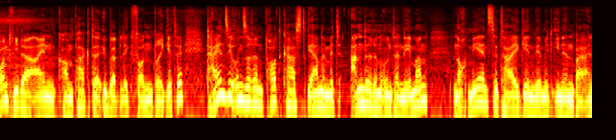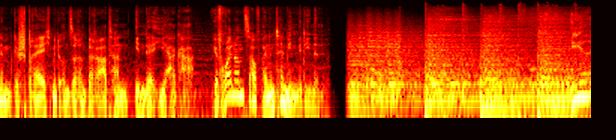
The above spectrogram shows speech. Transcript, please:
Und wieder ein kompakter Überblick von Brigitte. Teilen Sie unseren Podcast gerne mit anderen Unternehmern. Noch mehr ins Detail gehen wir mit Ihnen bei einem Gespräch mit unseren Beratern in der IHK. Wir freuen uns auf einen Termin mit Ihnen. Ihr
